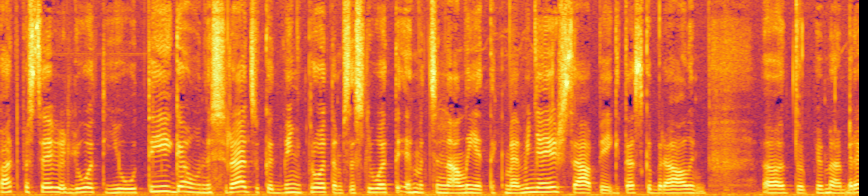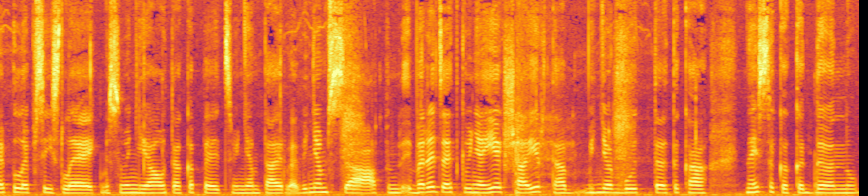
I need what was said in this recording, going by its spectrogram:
pati par sevi ir ļoti jūtīga, un es redzu, ka viņa, protams, tas ļoti emocionāli ietekmē. Viņai ir sāpīgi tas, ka brālim. Uh, tur, piemēram, ir epilepsijas lēkmes. Viņa jautā, kāpēc viņam tā ir, vai viņam sāp. Un var redzēt, ka viņai iekšā ir tā, viņa varbūt tā, tā kā nesaka, ka nu,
